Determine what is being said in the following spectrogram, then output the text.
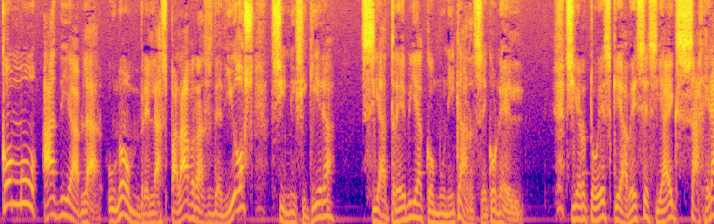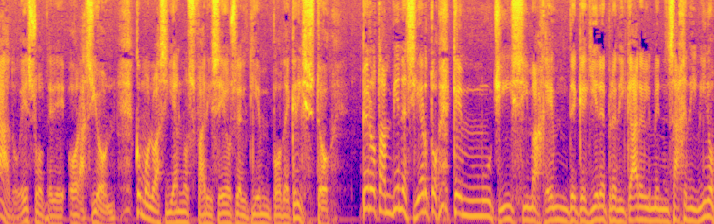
¿cómo ha de hablar un hombre las palabras de Dios si ni siquiera se atreve a comunicarse con él? Cierto es que a veces se ha exagerado eso de oración, como lo hacían los fariseos del tiempo de Cristo, Pero también es cierto que muchísima gente que quiere predicar el mensaje divino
